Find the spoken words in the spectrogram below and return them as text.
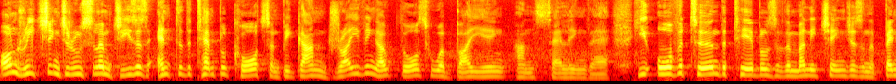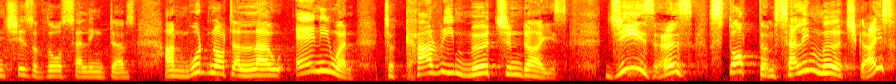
On reaching Jerusalem, Jesus entered the temple courts and began driving out those who were buying and selling there. He overturned the tables of the money changers and the benches of those selling doves and would not allow anyone to carry merchandise. Jesus stopped them selling merch, guys.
